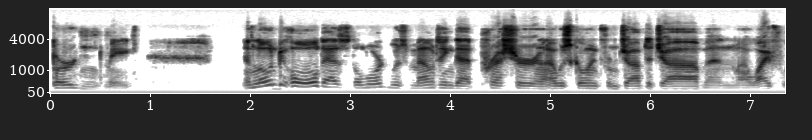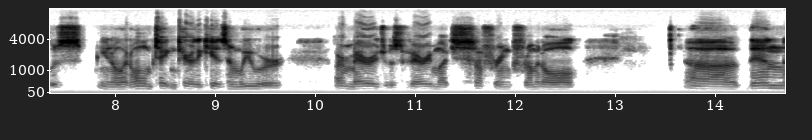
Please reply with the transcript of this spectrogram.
burdened me. And lo and behold, as the Lord was mounting that pressure, and I was going from job to job, and my wife was, you know, at home taking care of the kids, and we were, our marriage was very much suffering from it all. Uh, then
